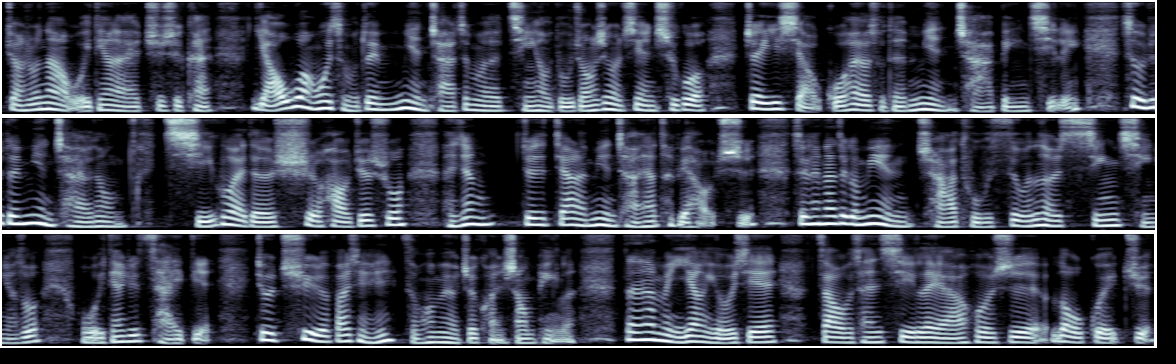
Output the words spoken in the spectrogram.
就想说那我一定要来吃吃看。遥望为什么对面茶这么情有独钟？是因为我之前吃过这一小锅，还有所谓的面茶冰淇淋，所以我就对面茶有那种奇怪的嗜好，就是说很像。就是加了面茶，好像特别好吃，所以看到这个面茶吐司，我那时候心情想说，我一定要去踩点，就去了，发现诶，怎么会没有这款商品了？但他们一样有一些早餐系列啊，或者是肉桂卷。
